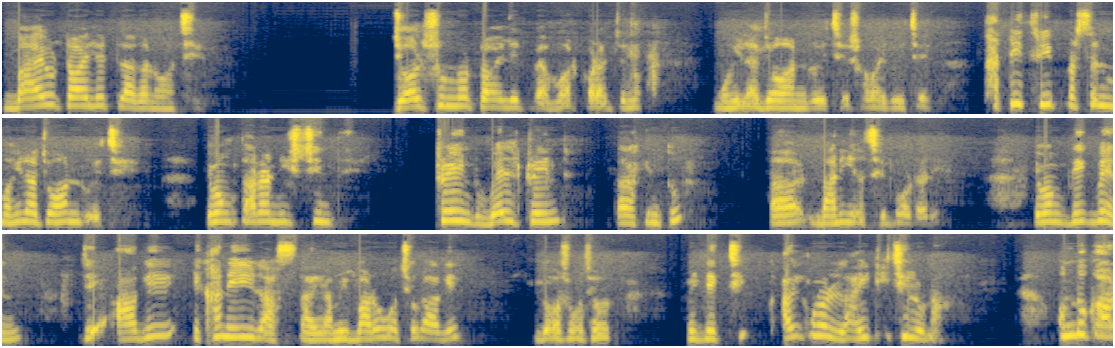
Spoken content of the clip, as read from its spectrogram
বায়ো টয়লেট লাগানো আছে। জলশূন্য টয়লেট ব্যবহার করার জন্য মহিলা জওয়ান রয়েছে, সবাই রয়েছে। থার্টি থ্রি পার্সেন্ট মহিলা জওয়ান রয়েছে এবং তারা নিশ্চিন্তে ট্রেন্ড ওয়েল ট্রেন্ড তারা কিন্তু দাঁড়িয়ে আছে বর্ডারে এবং দেখবেন যে আগে এখানে এই রাস্তায়, আমি বারো বছর আগে, দশ বছর আমি দেখছি, আগে কোনো লাইটই ছিল না। অন্ধকার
